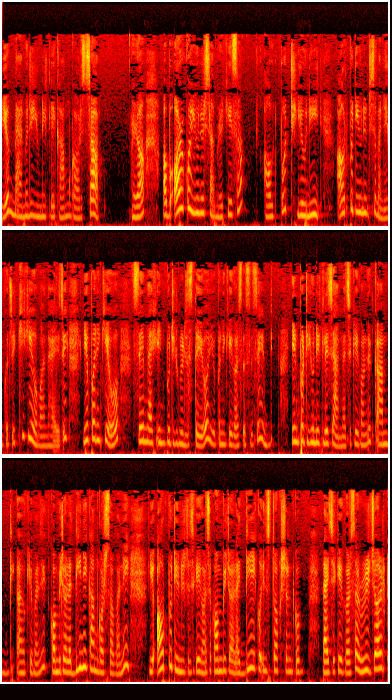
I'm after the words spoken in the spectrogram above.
यो मेमोरी युनिटले काम गर्छ। र अब अर्को युनिट चाहिँ हाम्रो के छ? आउटपुट युनिट आउटपुट युनिट भनेको चाहिँ के के हो भन्दाखेरि चाहिँ यो पनि के हो? सेम लाइक इनपुट युनिट जस्तै हो। यो पनि के गर्छ यसले चाहिँ इनपुट युनिटले चाहिँ हामीलाई चाहिँ के गर्ने काम के भन्छ कम्प्युटरलाई दिने काम गर्छ भने यो आउटपुट युनिटले चाहिँ के गर्छ? कम्प्युटरलाई दिएको इन्स्ट्रक्सनको लाई चाहिँ के गर्छ? रिजल्ट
